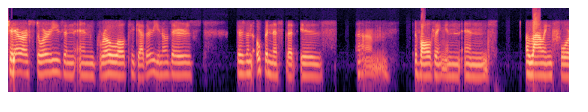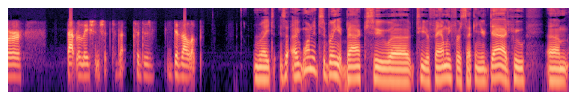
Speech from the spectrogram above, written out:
share our stories and, and grow all together, you know, there's, there's an openness that is um, evolving and, and allowing for that relationship to to de- develop. Right. So I wanted to bring it back to uh, to your family for a second. Your dad, who um,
